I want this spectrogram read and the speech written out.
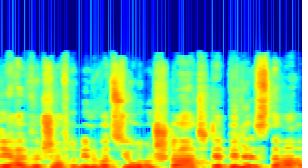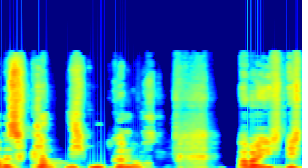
Realwirtschaft und Innovation und Staat, der Wille ist da, aber es klappt nicht gut genug. Aber ich, ich,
